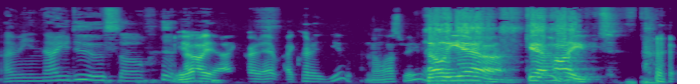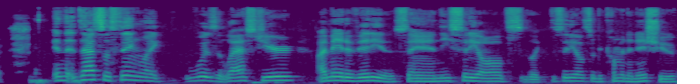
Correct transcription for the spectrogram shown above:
I mean, now you do. So. Yeah, oh, yeah. I credit I credit you in my last video. Hell yeah! Get hyped. and that's the thing. Like, was it last year? I made a video saying these Cydia alts, like the Cydia alts, are becoming an issue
